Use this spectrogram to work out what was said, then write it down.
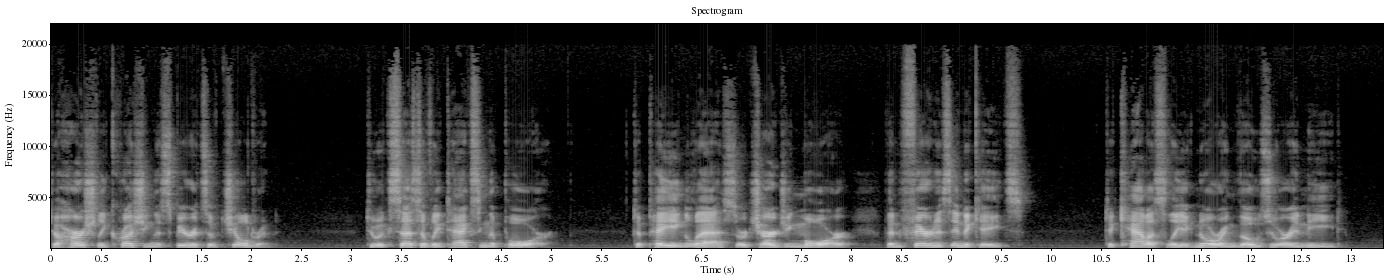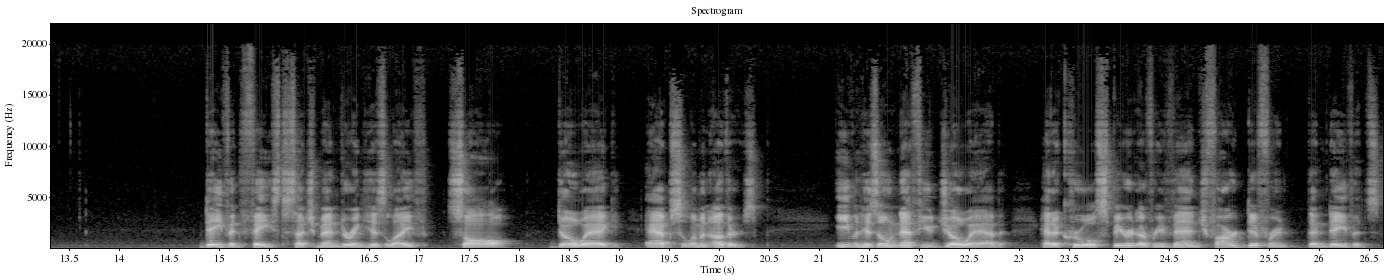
to harshly crushing the spirits of children, to excessively taxing the poor, to paying less or charging more than fairness indicates, to callously ignoring those who are in need. David faced such men during his life Saul, Doeg, Absalom, and others. Even his own nephew Joab had a cruel spirit of revenge far different than David's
